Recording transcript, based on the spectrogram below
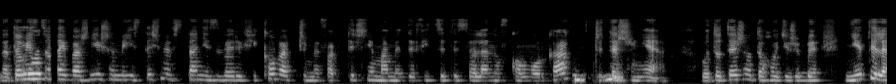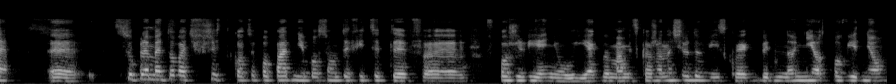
Natomiast co najważniejsze, my jesteśmy w stanie zweryfikować, czy my faktycznie mamy deficyty selenu w komórkach, czy mhm. też nie. Bo to też o to chodzi, żeby nie tyle e, suplementować wszystko, co popadnie, bo są deficyty w, w pożywieniu i jakby mamy skażone środowisko, jakby no nieodpowiednią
